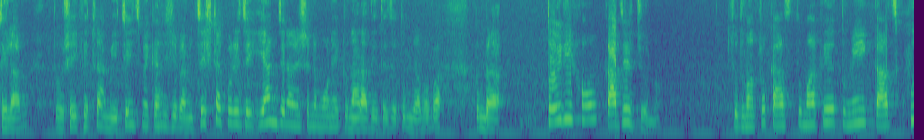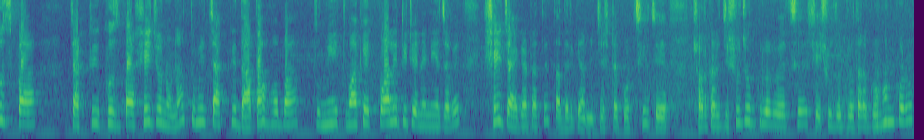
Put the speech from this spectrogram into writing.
জেলার। তো সেই ক্ষেত্রে আমি চেঞ্জ মেকার হিসেবে আমি চেষ্টা করি যে ইয়াং জেনারেশনের মনে একটু নাড়া দিতে যে তোমরা বাবা, তোমরা তৈরি হও কাজের জন্য। শুধুমাত্র কাজ তোমাকে, তুমি কাজ খুঁজবা চাকরি খুঁজবা, সেই জন্য না, তুমি চাকরি দাতা হবা, তুমি তোমাকে কোয়ালিটি টেনে নিয়ে যাবে, সেই জায়গাটাতে তাদেরকে আমি চেষ্টা করছি যে সরকারের যে সুযোগগুলো রয়েছে, সেই সুযোগগুলো তারা গ্রহণ করুক,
